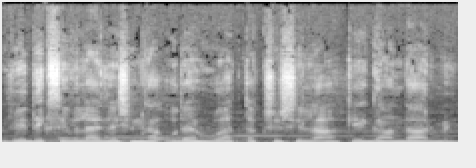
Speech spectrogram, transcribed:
वैदिक सिविलाइजेशन का उदय हुआ तक्षशिला के गांधार में।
